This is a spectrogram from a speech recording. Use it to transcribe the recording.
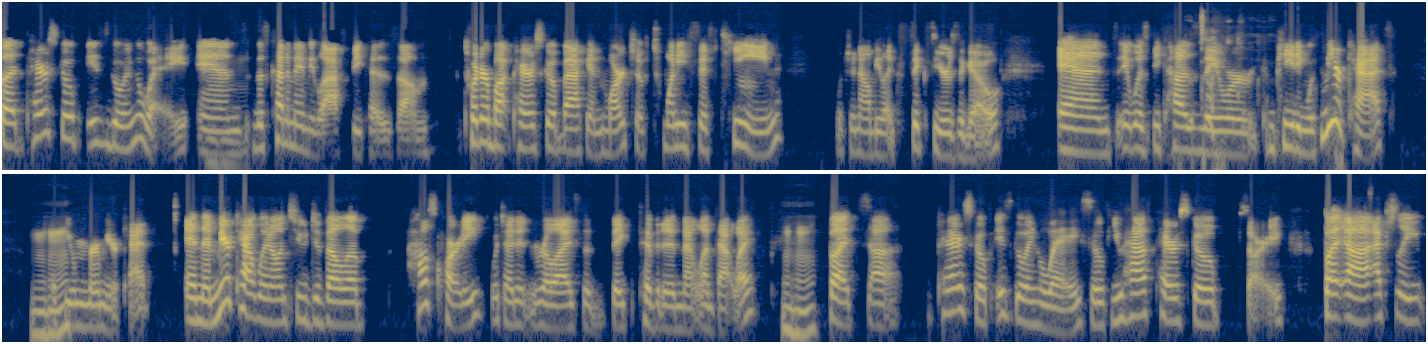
but Periscope is going away, and Mhm. this kind of made me laugh because um, Twitter bought Periscope back in March of 2015, which would now be like six years ago, and it was because they were competing with Meerkat, hmm if you remember Meerkat, and then Meerkat went on to develop House Party, which I didn't realize that they pivoted and that went that way hmm but uh, Periscope is going away. So if you have Periscope, sorry, but uh, actually,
